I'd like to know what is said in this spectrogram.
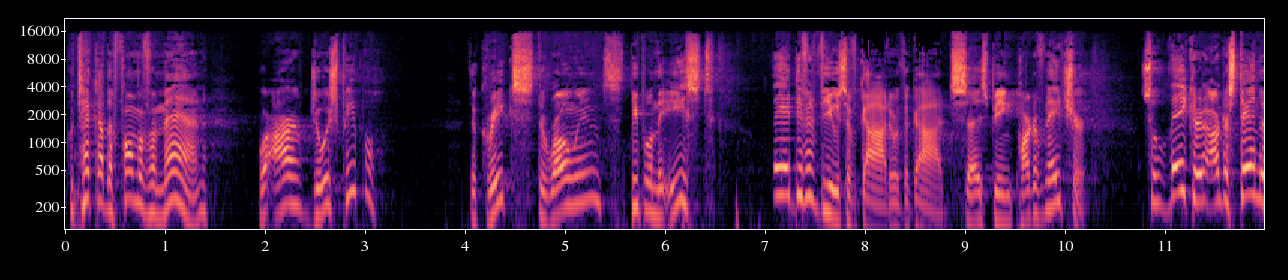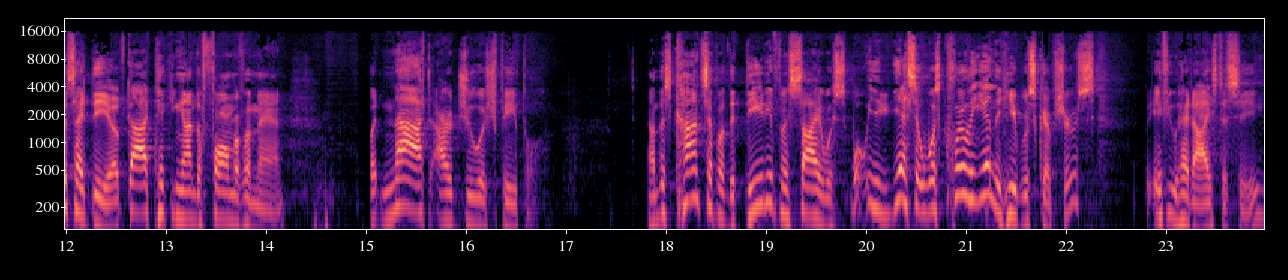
could take on the form of a man, were our Jewish people. The Greeks, the Romans, people in the East, they had different views of God or the gods as being part of nature. So they could understand this idea of God taking on the form of a man, but not our Jewish people. Now, this concept of the deity of Messiah was, well, yes, it was clearly in the Hebrew scriptures, if you had eyes to see,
